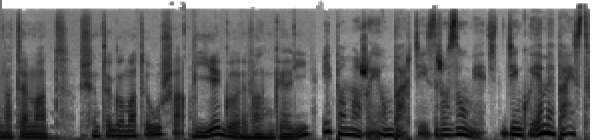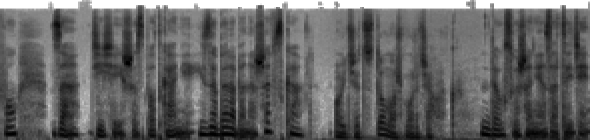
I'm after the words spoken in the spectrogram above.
na temat świętego Mateusza i jego Ewangelii. I pomoże ją bardziej zrozumieć. Dziękujemy Państwu za dzisiejsze spotkanie. Izabela Banaszewska. Ojciec Tomasz Mordziałek. Do usłyszenia za tydzień.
